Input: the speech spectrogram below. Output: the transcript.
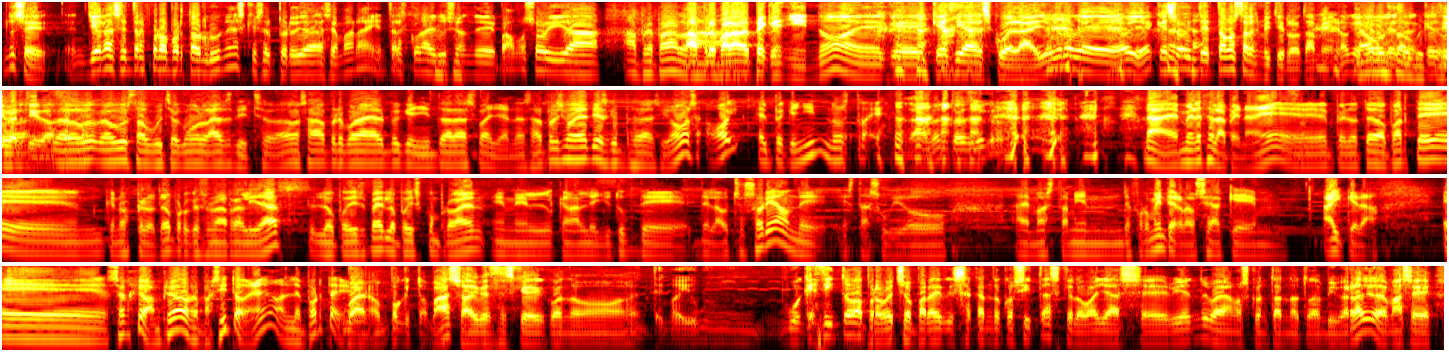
no sé, llegas, entras por la puerta un lunes, que es el peor día de la semana, y entras con la ilusión de vamos hoy a, a, preparar, a preparar al pequeñín, ¿no? Eh, que, es día de escuela. Y yo creo que, oye, que eso intentamos transmitirlo también, ¿no? Que, es, divertido. Me, ha gustado mucho como lo has dicho. Vamos a preparar el pequeñín todas las mañanas. Al próximo día tienes que empezar así. Vamos, hoy el pequeñín nos trae. entonces yo creo que, Nada, eh, merece la pena, ¿eh? Peloteo aparte, que no es peloteo porque es una realidad. Lo podéis ver, lo podéis comprobar en, el canal de YouTube de, de la 8 Soria, donde está subido además también de forma íntegra, o sea que mm, ahí queda. Eh, Sergio, amplio repasito, ¿eh? Al deporte. Bueno, un poquito más. Hay veces que cuando tengo ahí un huequecito, aprovecho para ir sacando cositas que lo vayas eh, viendo y vayamos contando todo en Vive Radio. Además, eh,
